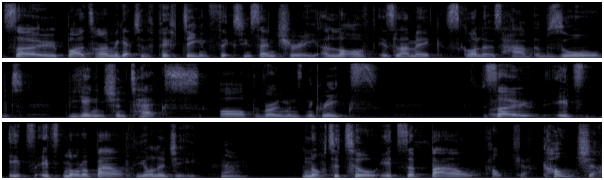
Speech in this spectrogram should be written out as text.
So by the time we get to the 15th, 16th century, a lot of Islamic scholars have absorbed the ancient texts of the Romans and the Greeks. So it's, it's, it's not about theology. No. Not at all. It's about Culture. culture.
